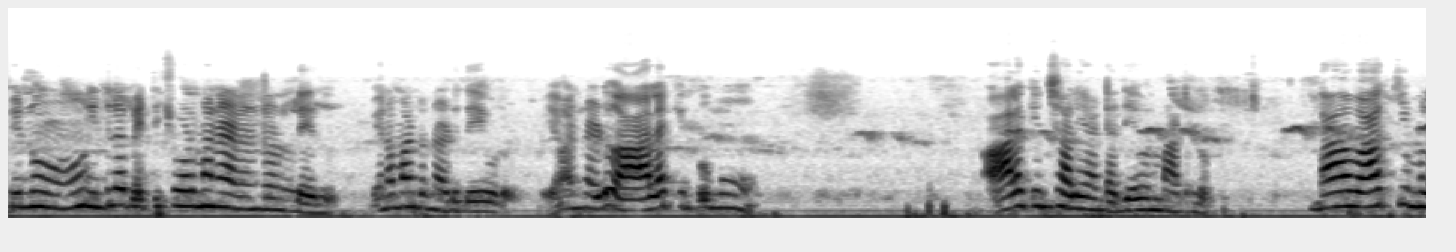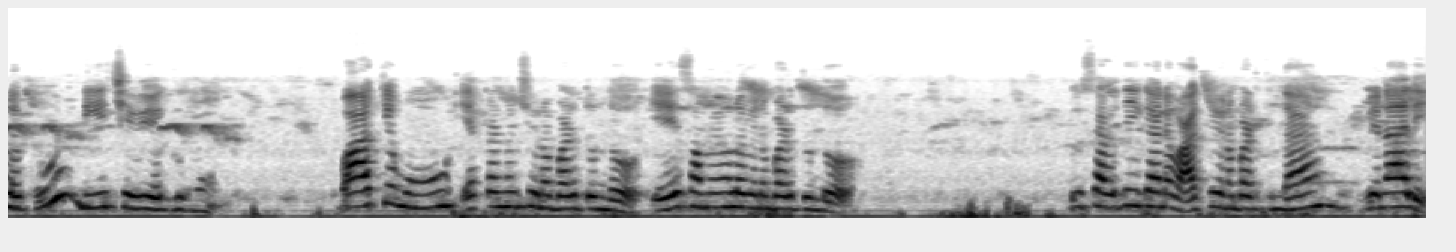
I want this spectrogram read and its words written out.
నిన్ను ఇందులో పెట్టి చూడమని అనడం లేదు. వినమంటున్నాడు దేవుడు. ఏమన్నాడు? ఆలకింపుము. ఆలకించాలి అంట దేవుని మాటలు. నా వాక్యములకు నీ చెవి ఎగ్గుము. వాక్యము ఎక్కడి నుంచి వినబడుతుందో ఏ సమయంలో వినబడుతుందో నువ్వు అనే వాక్యం వినబడుతుందా? వినాలి.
